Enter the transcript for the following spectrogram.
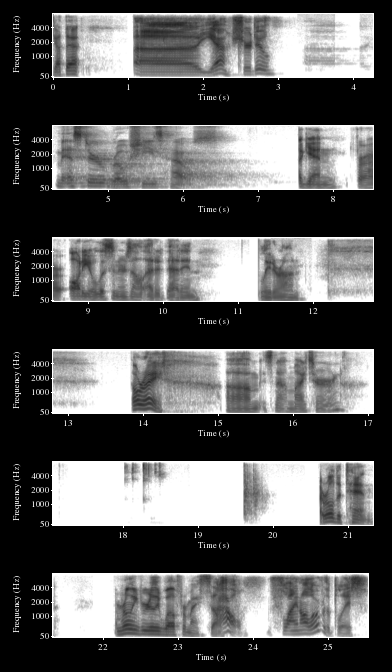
got that Uh, yeah, sure do. Master Roshi's house. Again, for our audio listeners, I'll edit that in later on. All right. Um, it's now my turn. I rolled a 10. I'm rolling really well for myself. Wow, flying all over the place.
